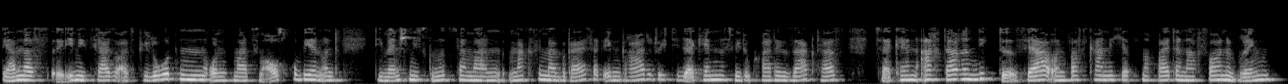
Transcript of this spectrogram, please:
wir haben das initial so als Piloten und mal zum Ausprobieren und die Menschen, die es genutzt haben, waren maximal begeistert, eben gerade durch diese Erkenntnis, wie du gerade gesagt hast, zu erkennen, ach, darin liegt es, ja, und was kann ich jetzt noch weiter nach vorne bringen?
